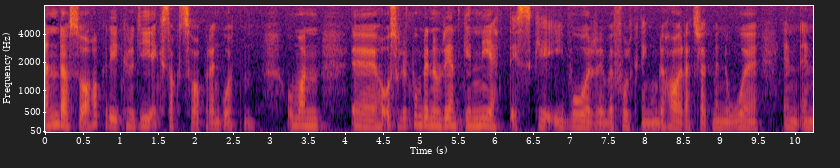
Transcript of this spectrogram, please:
enda så har ikke de kunnet gi eksakt svar på den gåten. Og man eh, har også lurt på om det er noe rent genetisk i vår befolkning, om det har rett og slett med noe en, en, en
